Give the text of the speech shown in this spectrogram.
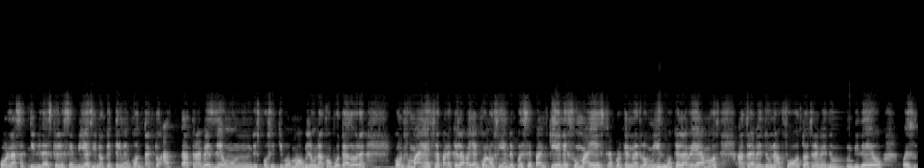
o las actividades que les envía, sino que tengan contacto a, través de un dispositivo móvil, una computadora, con su maestra, para que la vayan conociendo y pues sepan quién es su maestra, porque no es lo mismo que la veamos a través de una foto, a través de un video, pues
